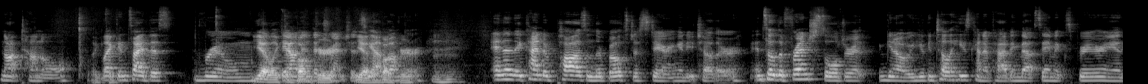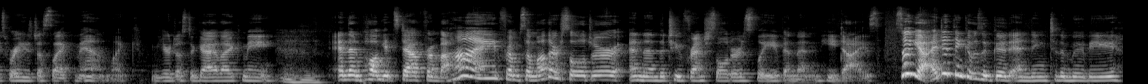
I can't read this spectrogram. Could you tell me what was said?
not tunnel like, like the, inside this room yeah like down the bunker. in the trenches yeah, yeah the bunker, bunker. Mm-hmm. And then they kind of pause and they're both just staring at each other. And so the French soldier, you know, you can tell he's kind of having that same experience where he's just like, man, like, you're just a guy like me. Mm-hmm. And then Paul gets stabbed from behind from some other soldier. And then the two French soldiers leave and then he dies. So yeah, I did think it was a good ending to the movie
